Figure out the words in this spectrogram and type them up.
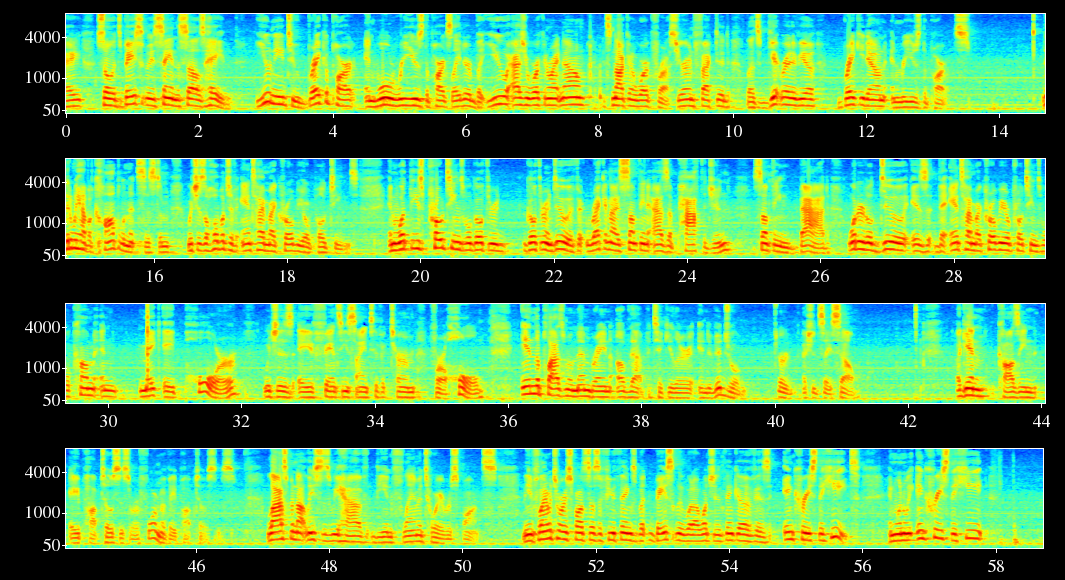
Okay, so it's basically saying the cells, hey, you need to break apart and we'll reuse the parts later, but you, as you're working right now, it's not going to work for us. You're infected. Let's get rid of you, break you down, and reuse the parts. Then we have a complement system, which is a whole bunch of antimicrobial proteins. And what these proteins will go through go through and do if it recognizes something as a pathogen, something bad, what it'll do is the antimicrobial proteins will come and make a pore, which is a fancy scientific term for a hole, in the plasma membrane of that particular individual, or I should say cell. Again, causing apoptosis or a form of apoptosis. Last but not least is we have the inflammatory response. The inflammatory response does a few things, but basically what I want you to think of is increase the heat. And when we increase the heat,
